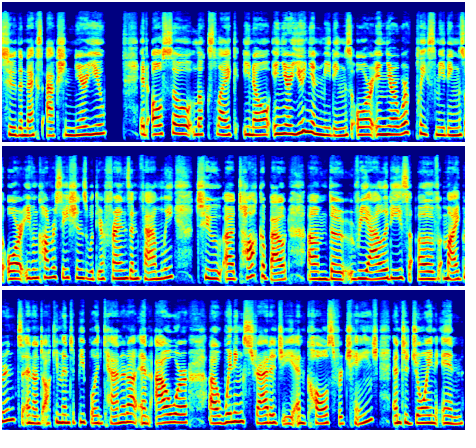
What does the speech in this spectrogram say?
to the next action near you. It also looks like, you know, in your union meetings or in your workplace meetings or even conversations with your friends and family to uh, talk about um, the realities of migrant and undocumented people in Canada and our uh, winning strategy and calls for change and to join in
